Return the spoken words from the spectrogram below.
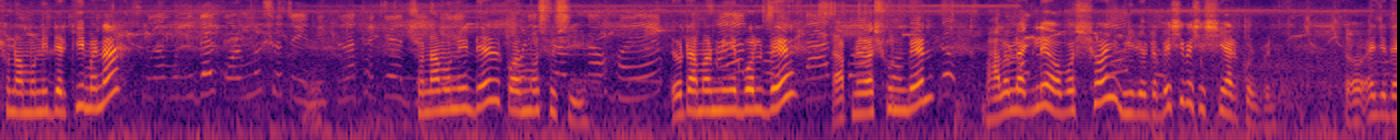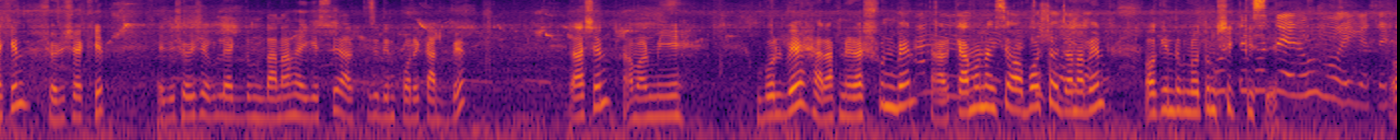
সোনামণিদের কি মানে? সোনামণিদের কর্মসূচি তো ওটা আমার মেয়ে বলবে আপনারা শুনবেন। ভালো লাগলে অবশ্যই ভিডিওটা বেশি বেশি শেয়ার করবেন। তো এই যে দেখেন সরিষা ক্ষেত। এই যে সরিষাগুলো একদম দানা হয়ে গেছে আর কিছুদিন পরে কাটবে। তা আসেন আমার মেয়ে বলবে আর আপনারা শুনবেন। আর কেমন হয়েছে অবশ্যই জানাবেন। ও কিন্তু নতুন শিখতেছে। ও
